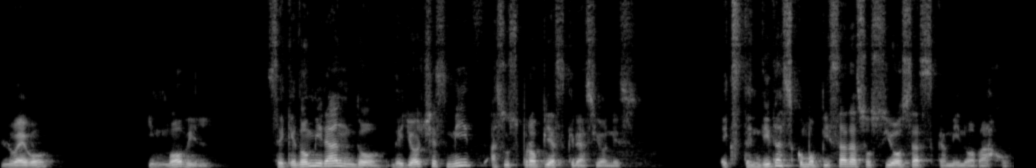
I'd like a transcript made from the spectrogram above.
Luego, inmóvil, se quedó mirando de George Smith a sus propias creaciones, extendidas como pisadas ociosas camino abajo.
